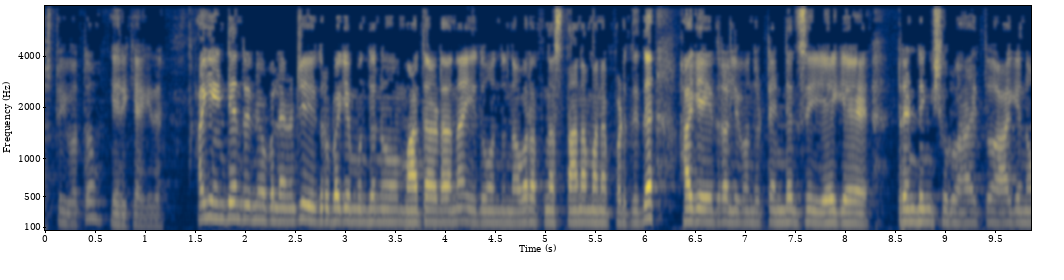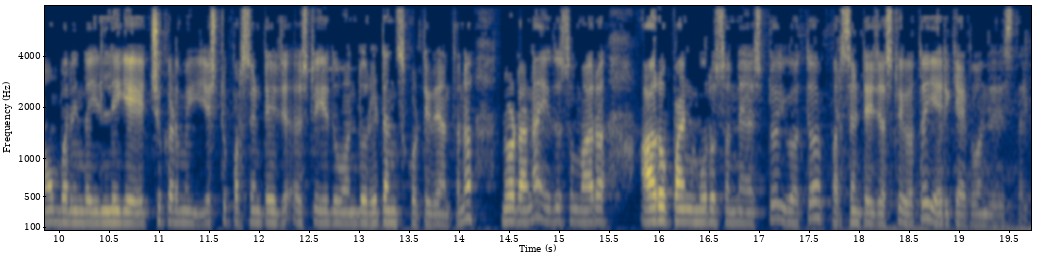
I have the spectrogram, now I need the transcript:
ಅಷ್ಟು ಇವತ್ತು ಏರಿಕೆ ಆಗಿದೆ. ಹಾಗೆ ಇಂಡಿಯನ್ ರಿನ್ಯೂವಬಲ್ ಎನರ್ಜಿ ಇದ್ರ ಬಗ್ಗೆ ಮುಂದೆನೂ ಮಾತಾಡೋಣ. ಇದು ಒಂದು ನವರತ್ನ ಸ್ಥಾನಮಾನ ಪಡೆದಿದೆ. ಹಾಗೆ ಇದರಲ್ಲಿ ಒಂದು ಟೆಂಡೆನ್ಸಿ ಹೇಗೆ ಟ್ರೆಂಡಿಂಗ್ ಶುರು ಆಯಿತು, ಹಾಗೆ ನವಂಬರಿಂದ ಇಲ್ಲಿಗೆ ಹೆಚ್ಚು ಕಡಿಮೆ ಎಷ್ಟು ಪರ್ಸೆಂಟೇಜ್ ಅಷ್ಟು ಇದು ಒಂದು ರಿಟರ್ನ್ಸ್ ಕೊಟ್ಟಿದೆ ಅಂತಲೂ ನೋಡೋಣ. ಇದು ಸುಮಾರು ಆರು ಪಾಯಿಂಟ್ ಮೂರು ಸೊನ್ನೆ ಅಷ್ಟು, ಇವತ್ತು ಪರ್ಸೆಂಟೇಜ್ ಅಷ್ಟು ಇವತ್ತು ಏರಿಕೆ ಆಯಿತು ಒಂದು ದಿವಸದಲ್ಲಿ.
